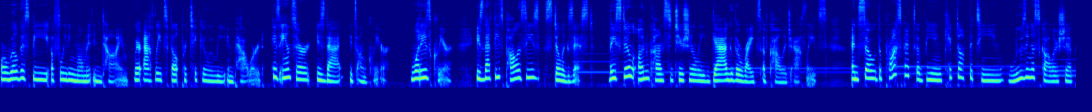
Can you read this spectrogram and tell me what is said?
Or will this be a fleeting moment in time where athletes felt particularly empowered? His answer is that it's unclear. What is clear is that these policies still exist. They still unconstitutionally gag the rights of college athletes. And so the prospect of being kicked off the team, losing a scholarship,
